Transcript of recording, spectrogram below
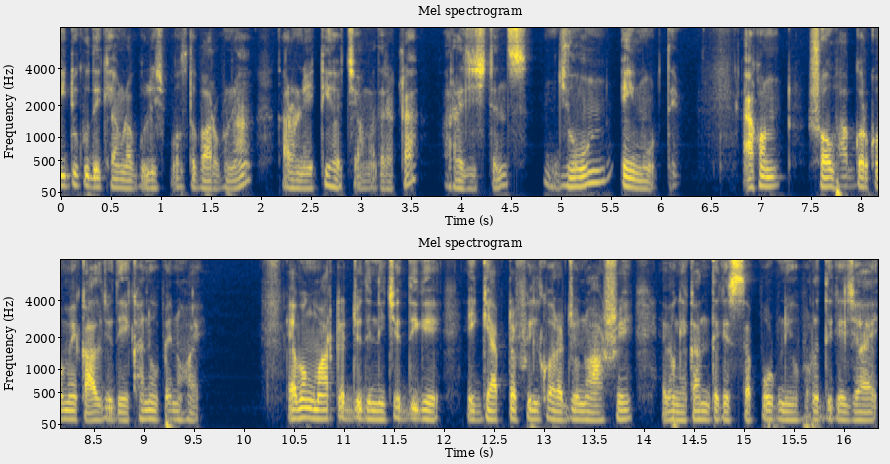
এইটুকু দেখে আমরা বুলিশ বলতে পারব না, কারণ এটি হচ্ছে আমাদের একটা রেজিস্ট্যান্স জোন এই মুহূর্তে। এখন সৌভাগ্যক্রমে কাল যদি এখানে ওপেন হয় এবং মার্কেট যদি নিচের দিকে এই গ্যাপটা ফিল করার জন্য আসে এবং এখান থেকে সাপোর্ট নিয়ে উপরের দিকে যায়,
